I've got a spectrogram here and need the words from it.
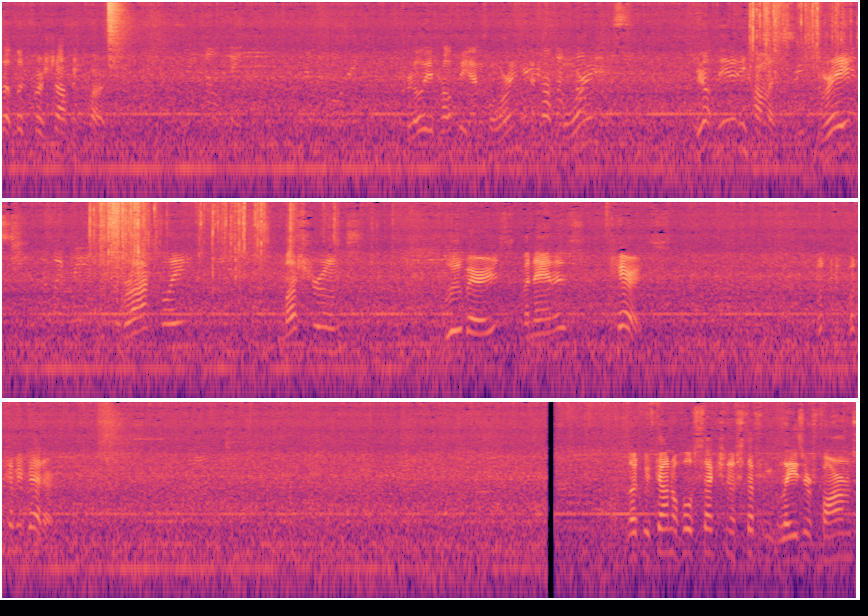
That look for a shopping cart? Healthy. Really healthy and boring? It's not boring. We don't need any hummus. Grapes, broccoli, mushrooms, blueberries, bananas, carrots. What could, what could be better? Look, we found a whole section of stuff from Glaser Farms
